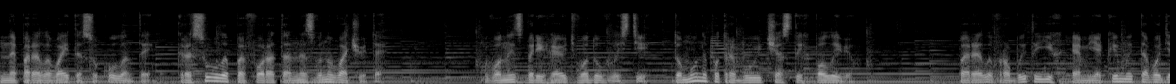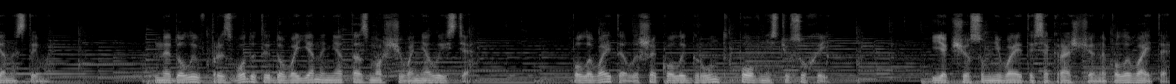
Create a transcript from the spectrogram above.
Не переливайте сукуленти, кресуле пефората не звинувачуйте. Вони зберігають воду в листі, тому не потребують частих поливів. Перелив робити їх м'якими та водянистими. Недолив призводити до виянення та зморщування листя. Поливайте лише коли ґрунт повністю сухий. Якщо сумніваєтеся, краще не поливайте.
